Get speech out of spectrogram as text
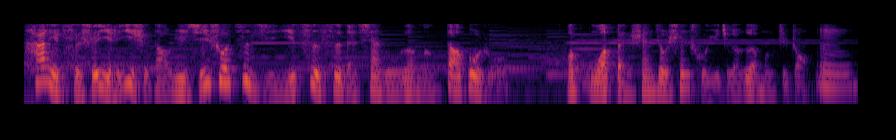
哈利此时也意识到，与其说自己一次次的陷入噩梦，倒不如我我本身就身处于这个噩梦之中。嗯，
